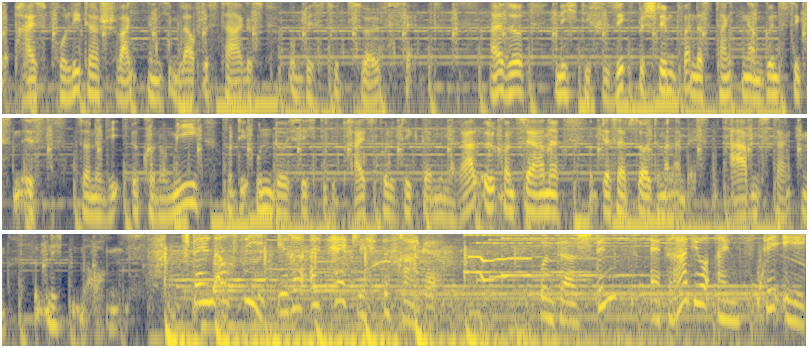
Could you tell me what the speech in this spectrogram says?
Der Preis pro Liter schwankt nämlich im Laufe des Tages um bis zu 12 Cent. Also nicht die Physik bestimmt, wann das Tanken am günstigsten ist, sondern die Ökonomie und die undurchsichtige Preispolitik der Mineralölkonzerne. Und deshalb sollte man am besten abends tanken und nicht morgens. Stellen auch Sie Ihre alltäglichste Frage unter stimmtz.radio1.de.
